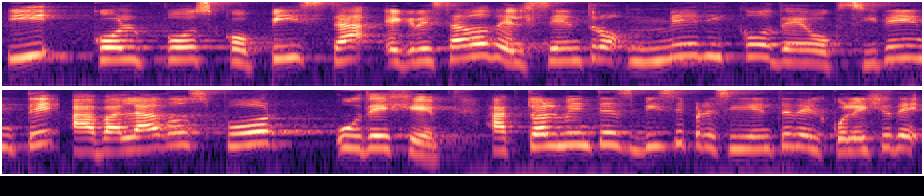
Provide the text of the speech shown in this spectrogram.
y colposcopista, egresado del Centro Médico de Occidente, avalados por UDG. Actualmente es vicepresidente del Colegio de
